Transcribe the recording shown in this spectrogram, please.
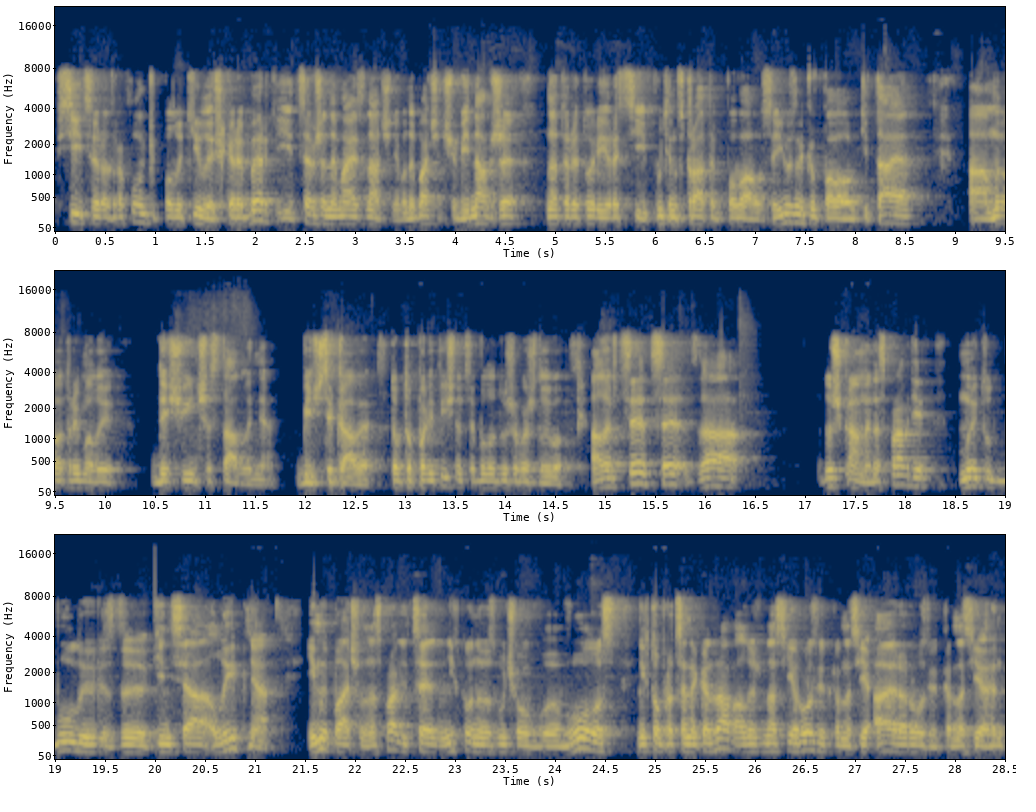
всі ці розрахунки полетіли шкереберть, і це вже не має значення. Вони бачать, що війна вже на території Росії. Путін втратив повагу союзників, повагу Китая. А ми отримали дещо інше ставлення, більш цікаве. Тобто, політично це було дуже важливо. Але в це це за дужками. Насправді, ми тут були з кінця липня, і ми бачили. Насправді це ніхто не озвучував в голос, ніхто про це не казав. Але ж в нас є розвідка, в нас є аеророзвідка, в нас є агент.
